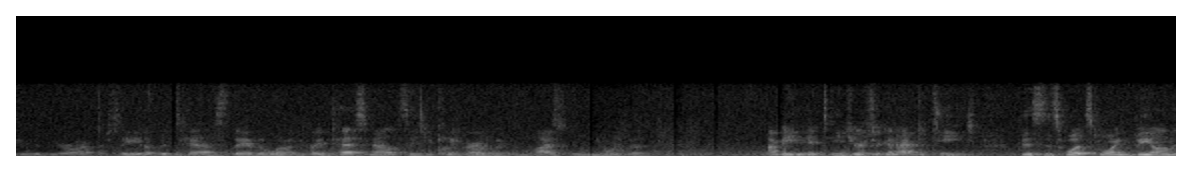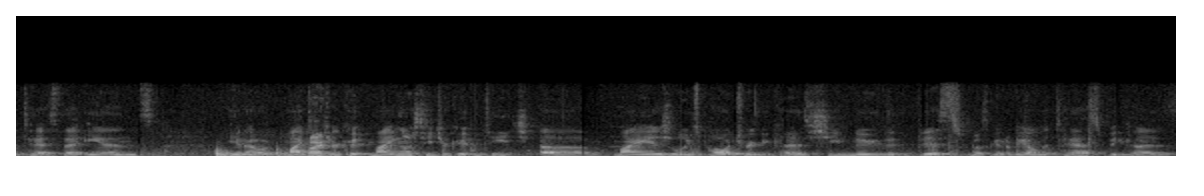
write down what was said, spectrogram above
In the bureaucracy of the test, they have the eleventh grade test now that says you can't graduate from high school in Georgia. I mean, and teachers are gonna have to teach. This is what's going to be on the test that ends, you know, my Right. teacher could, my English teacher couldn't teach, uh, Maya Angelou's poetry because she knew that this was gonna be on the test because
